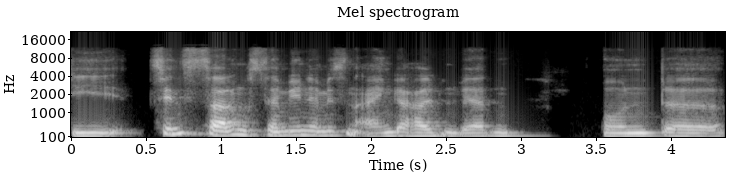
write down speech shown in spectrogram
die Zinszahlungstermine müssen eingehalten werden und äh,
